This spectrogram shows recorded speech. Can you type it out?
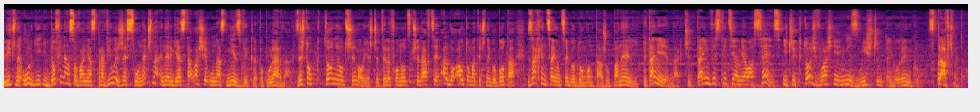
Liczne ulgi i dofinansowania sprawiają, sprawiły, że słoneczna energia stała się u nas niezwykle popularna. Zresztą kto nie otrzymał jeszcze telefonu od sprzedawcy albo automatycznego bota zachęcającego do montażu paneli? Pytanie jednak, czy ta inwestycja miała sens i czy ktoś właśnie nie zniszczył tego rynku? Sprawdźmy to.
